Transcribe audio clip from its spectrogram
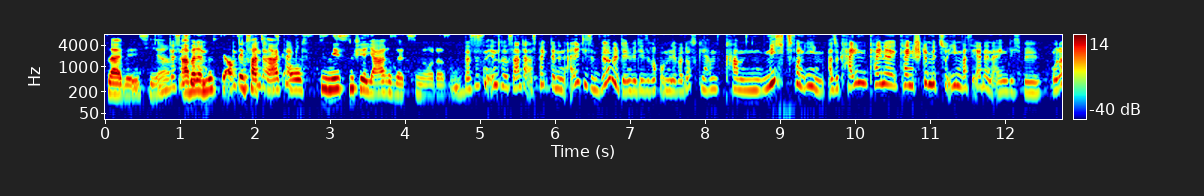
bleibe ich hier. Das ist Aber dann müsst ihr auch den Vertrag Aspekt. auf die nächsten vier Jahre setzen oder so. Das ist ein interessanter Aspekt, denn in all diesem Wirbel, den wir diese Woche um Lewandowski haben, kam nichts von ihm. Also kein, keine, keine Stimme zu ihm, was er denn eigentlich will, oder?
